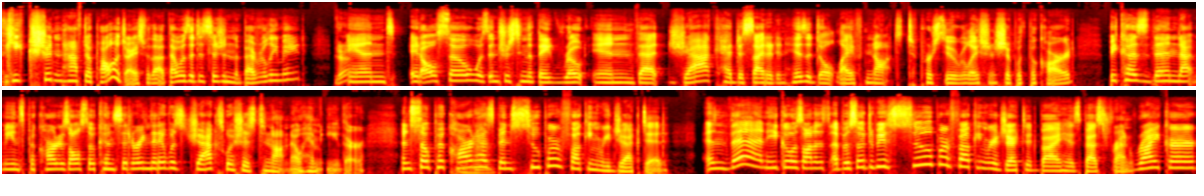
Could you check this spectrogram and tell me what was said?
He shouldn't have to apologize for that. That was a decision that Beverly made. Yeah. And it also was interesting that they wrote in that Jack had decided in his adult life not to pursue a relationship with Picard because then that means Picard is also considering that it was Jack's wishes to not know him either. And so Picard Mhm. has been super fucking rejected. And then he goes on in this episode to be super fucking rejected by his best friend Riker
